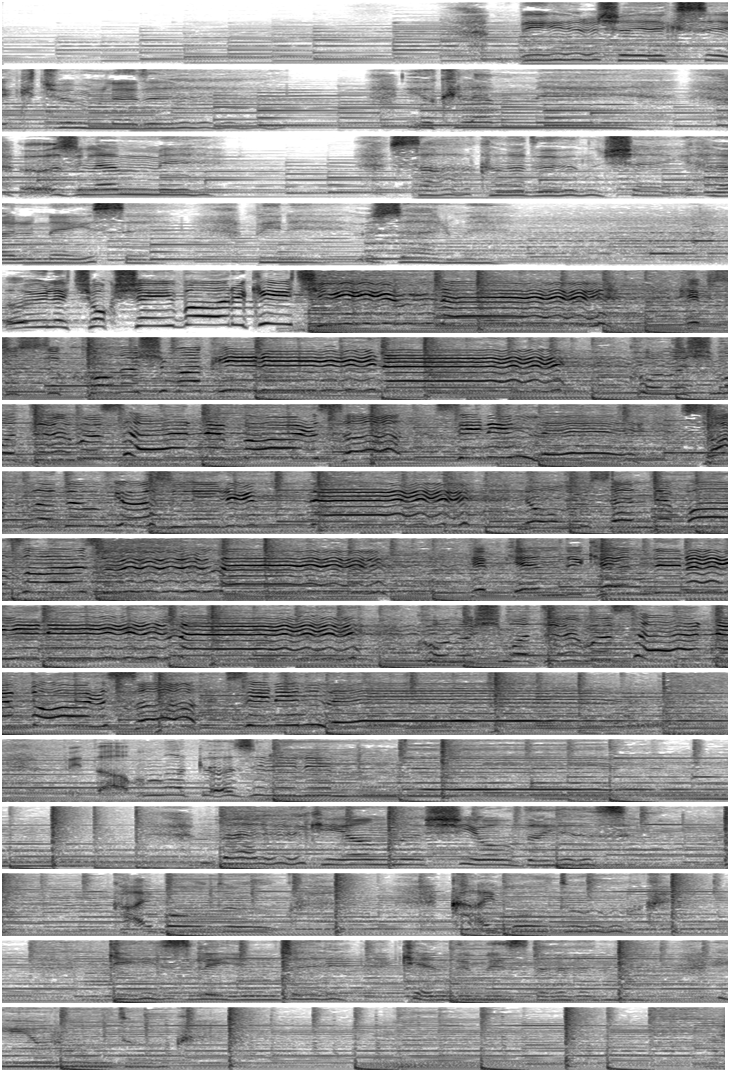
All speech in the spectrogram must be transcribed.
Bir şey eksik cümlede. Yüklenme, özlenme. Sakladığın şey her neyse beni üzer mi? Öyle çok şey var ki içimde Hep sustuk konuşmak yerine. Konuşmadığımız gözlerimde. Belki yanlış yoldayız. Kaybolduk, kaybolduk. Gizleyince kendimizden yorulduk.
